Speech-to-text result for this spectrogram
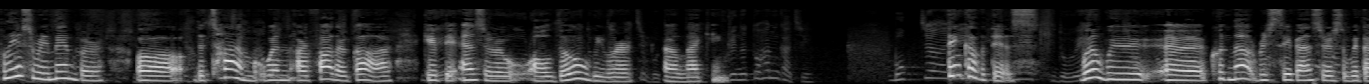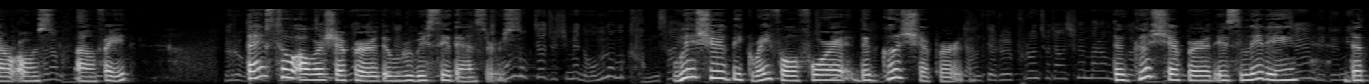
Please remember uh, the time when our Father God gave the answer, although we were uh, lacking. Think of this. When we uh, could not receive answers with our own uh, faith, thanks to our shepherd, we receive answers. We should be grateful for the good shepherd. The good shepherd is leading the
